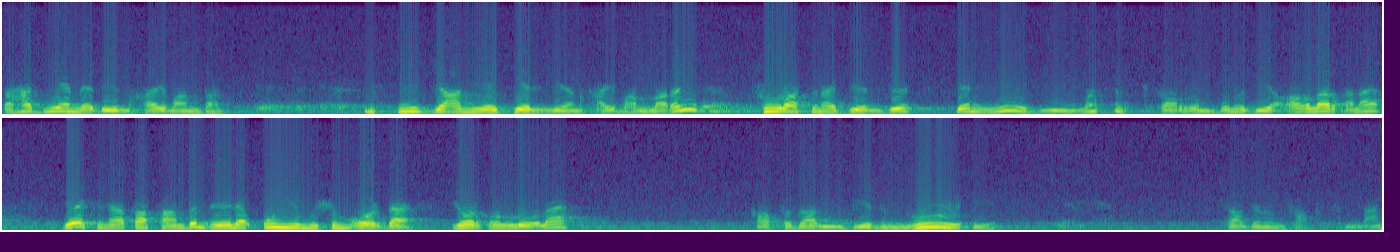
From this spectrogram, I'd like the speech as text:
Daha diyemediğim hayvandan. İsmi camiye gelmeyen hayvanların suratına döndü. Ben ne diyeyim, nasıl çıkarırım bunu diye ağlarken döşüne kapandım, öyle uyumuşum orada yorgunluğuyla. Kapıdan bir nur girdi çadırın kapısından,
